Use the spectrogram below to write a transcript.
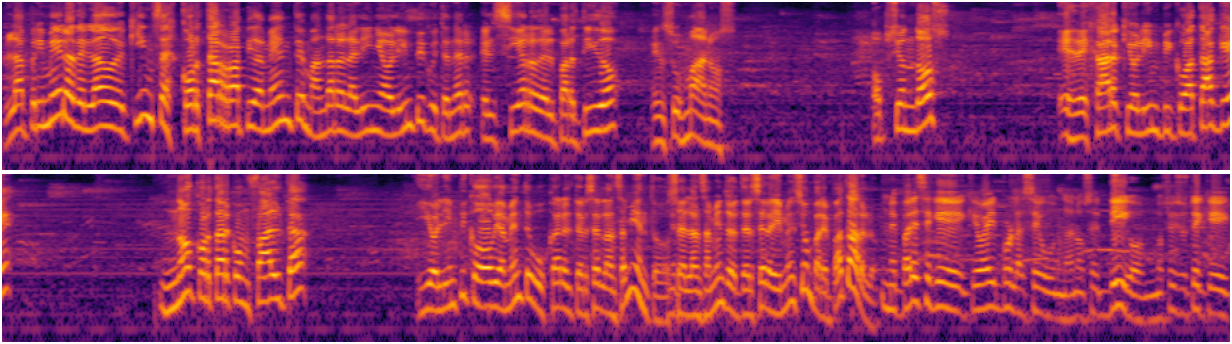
La primera del lado de Kimsa es cortar rápidamente, mandar a la línea olímpico y tener el cierre del partido en sus manos. Opción 2 es dejar que Olímpico ataque, no cortar con falta y Olímpico obviamente buscar el tercer lanzamiento, o sea, el lanzamiento de tercera dimensión para empatarlo. Me parece que, va a ir por la segunda, no sé, digo, no sé si usted que,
